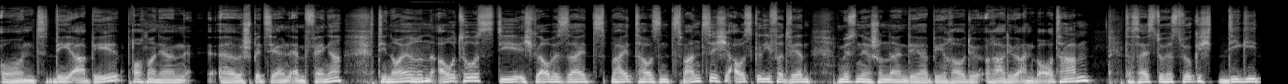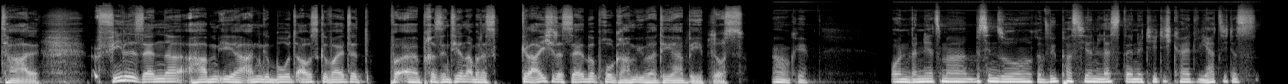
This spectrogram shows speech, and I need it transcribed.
Und DAB braucht man ja einen äh, speziellen Empfänger. Die neueren Autos, die ich glaube seit 2020 ausgeliefert werden, müssen ja schon ein DAB-Radio Radio an Bord haben. Das heißt, du hörst wirklich digital. Viele Sender haben ihr Angebot ausgeweitet, äh, präsentieren aber das gleiche, dasselbe Programm über DAB+. Ah, okay. Und wenn du jetzt mal ein bisschen so Revue passieren lässt, deine Tätigkeit, wie hat sich das,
